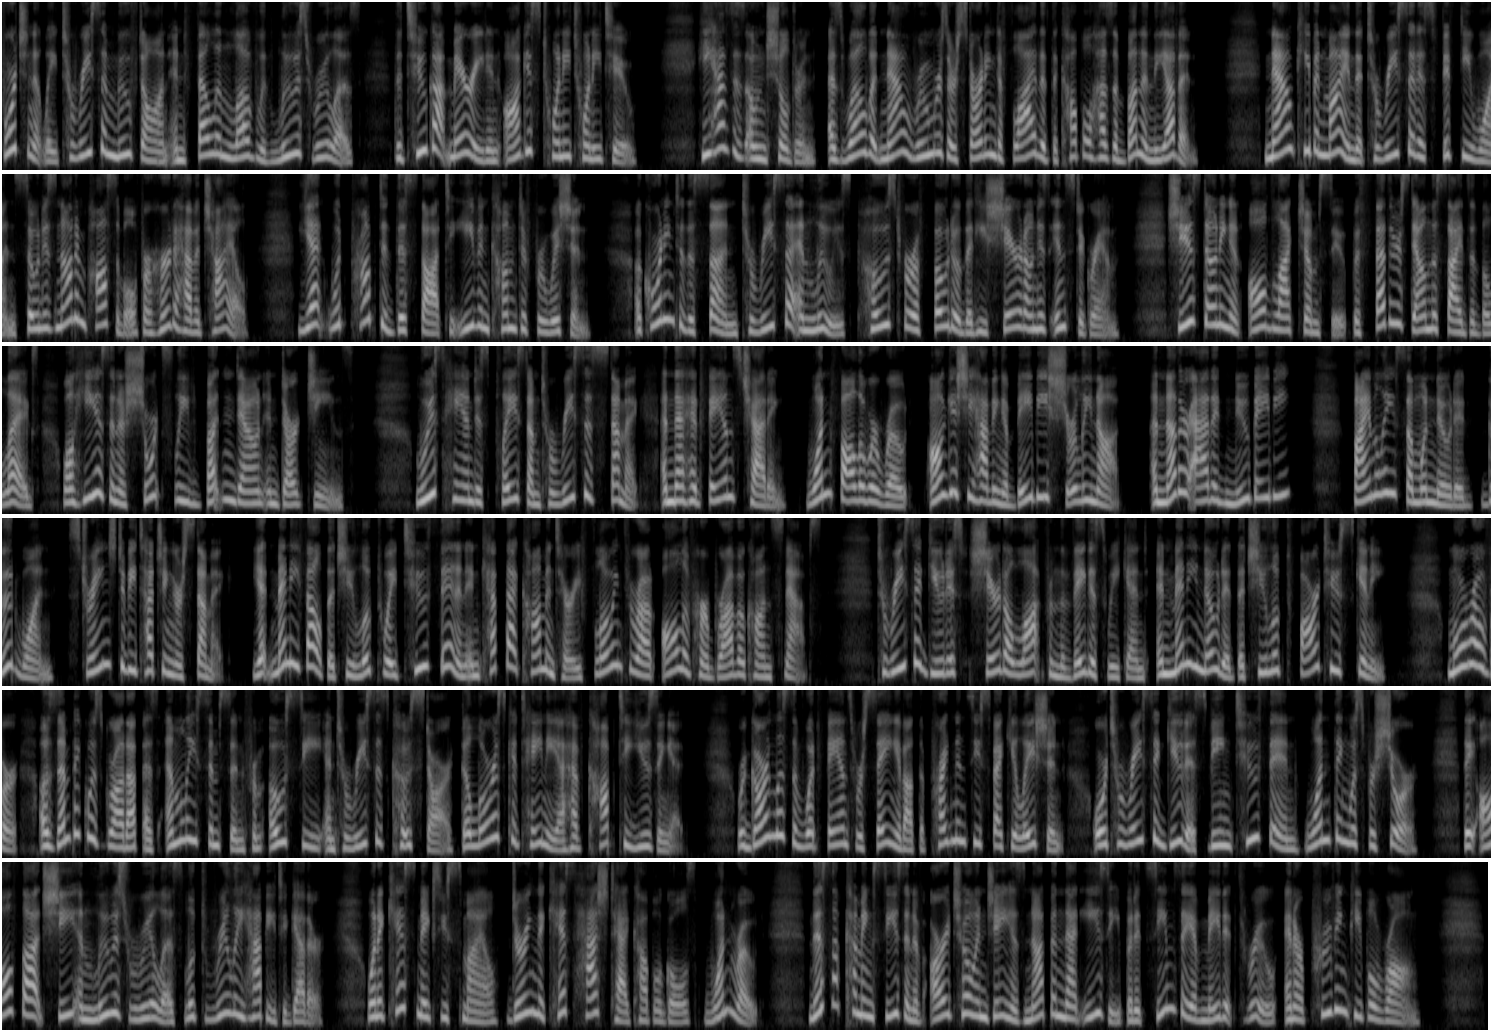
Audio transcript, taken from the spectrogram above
Fortunately, Teresa moved on and fell in love with Luis Ruelas. The two got married in August 2022. He has his own children as well, but now rumors are starting to fly that the couple has a bun in the oven. Now keep in mind that Teresa is 51, so it is not impossible for her to have a child. Yet, what prompted this thought to even come to fruition? According to The Sun, Teresa and Luis posed for a photo that he shared on his Instagram. She is donning an all-black jumpsuit with feathers down the sides of the legs while he is in a short-sleeved button-down and dark jeans. Luis' hand is placed on Teresa's stomach and that had fans chatting. One follower wrote, August she having a baby? Surely not. Another added, new baby? Finally, someone noted, good one, strange to be touching her stomach. Yet many felt that she looked way too thin and kept that commentary flowing throughout all of her BravoCon snaps. Teresa Giudice shared a lot from the Vegas weekend, and many noted that she looked far too skinny. Moreover, Ozempic was brought up as Emily Simpson from OC and Teresa's co-star, Dolores Catania, have copped to using it. Regardless of what fans were saying about the pregnancy speculation or Teresa Giudice being too thin, one thing was for sure. They all thought she and Louis Ruelas looked really happy together. When a kiss makes you smile, during the kiss hashtag couple goals, one wrote, This upcoming season of RHONJ has not been that easy, but it seems they have made it through and are proving people wrong.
